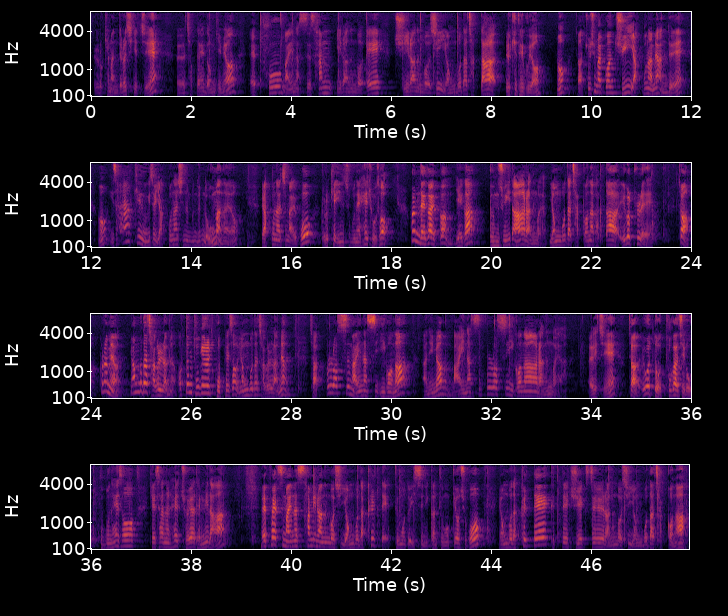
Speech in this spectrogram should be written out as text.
이렇게 만들어지겠지. 어, 적당히 넘기면 f-3이라는 거에 g라는 것이 0보다 작다. 이렇게 되고요. 어? 자 조심할 건 g 약분하면 안 돼. 어? 이상하게 여기서 약분하시는 분들이 너무 많아요. 약분하지 말고 이렇게 인수분해 해줘서 그럼 내가 할 건 얘가 음수이다 라는 거야. 0보다 작거나 같다. 이걸 풀래. 자, 그러면 0보다 작으려면 어떤 두 개를 곱해서 0보다 작으려면 자, 플러스 마이너스 이거나 아니면 마이너스 플러스 이거나 라는 거야. 알겠지? 자, 이것도 두 가지로 구분해서 계산을 해줘야 됩니다. fx-3이라는 것이 0보다 클 때 등호도 있으니까 등호 껴주고 0보다 클 때 그때 gx라는 것이 0보다 작거나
